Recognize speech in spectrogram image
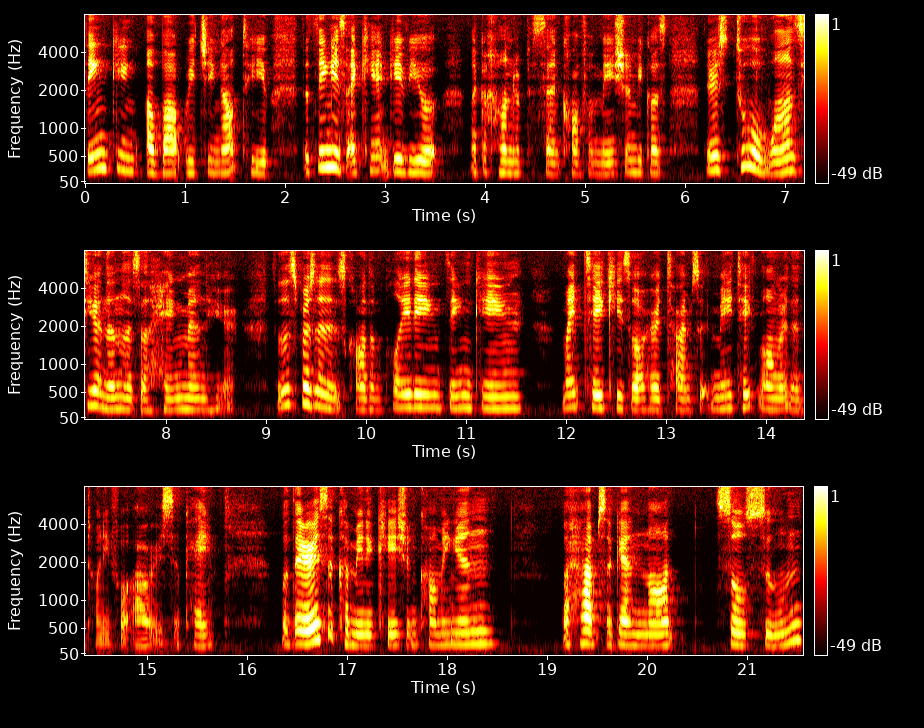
thinking about reaching out to you. The thing is, I can't give you like a 100% confirmation because there's two of wands here and then there's a hangman here. So this person is contemplating, thinking, might take his or her time, so it may take longer than 24 hours, okay? But there is a communication coming in, perhaps again, not so soon.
